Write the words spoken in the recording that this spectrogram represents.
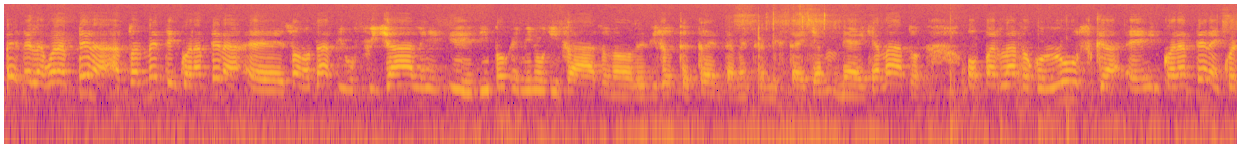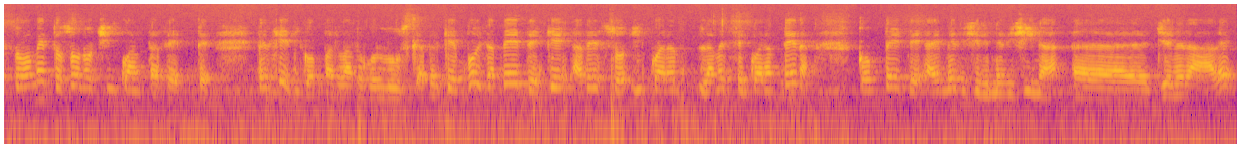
Beh, nella quarantena, attualmente in quarantena eh, sono dati ufficiali eh, di pochi minuti fa, sono le 18.30 mentre mi, stai, mi, hai chiamato, ho parlato con l'USCA e in quarantena in questo momento sono 57. Perché dico ho parlato con l'USCA? Perché voi sapete che adesso la messa in quarantena compete ai medici di medicina eh, generale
